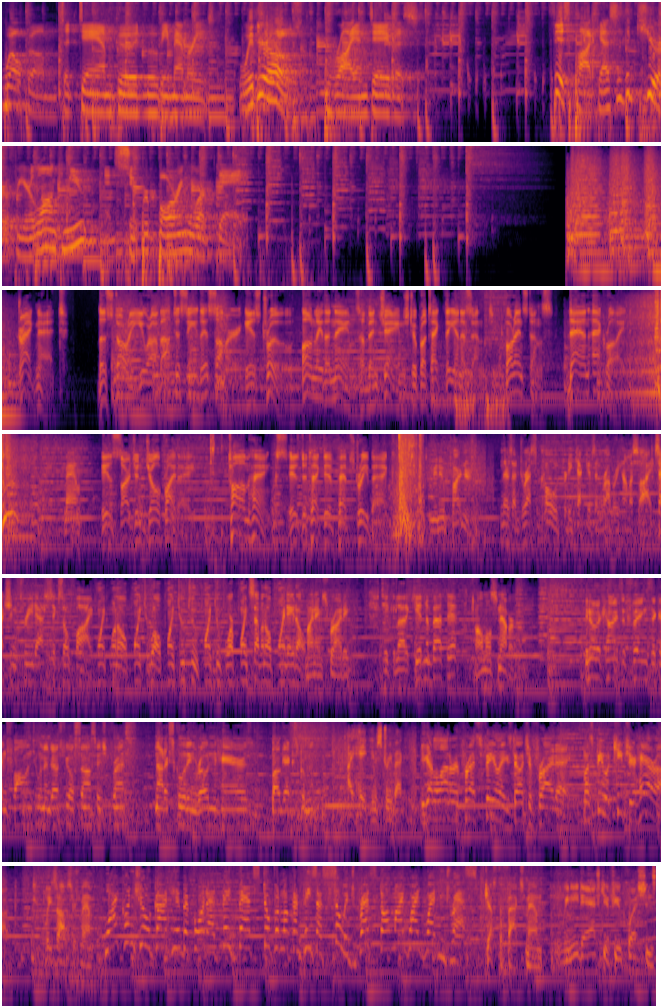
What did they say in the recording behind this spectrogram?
Welcome to Damn Good Movie Memories with your host, Brian Davis. This podcast is the cure for your long commute and super boring workday. Dragnet. The story you are about to see this summer is true. Only the names have been changed to protect the innocent. For instance, Dan Aykroyd Ma'am, is Sergeant Joe Friday. Tom Hanks is Detective Pep Streebek. I'm your new partner. There's a dress code for detectives in robbery homicide. Section 3 605, point 10, point 20, point 22, point 24, point 70, point 80. My name's Friday. Take a lot of kidding about that? Almost never. You know the kinds of things that can fall into an industrial sausage press? Not excluding rodent hairs and bug excrement. I hate you, Streebek. You got a lot of repressed feelings, don't you, Friday? Must be what keeps your hair up. Police officers, ma'am. Why couldn't you have got here before that big, bad, stupid-looking piece of sewage breath stole my white wedding dress? Just the facts, ma'am. We need to ask you a few questions.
